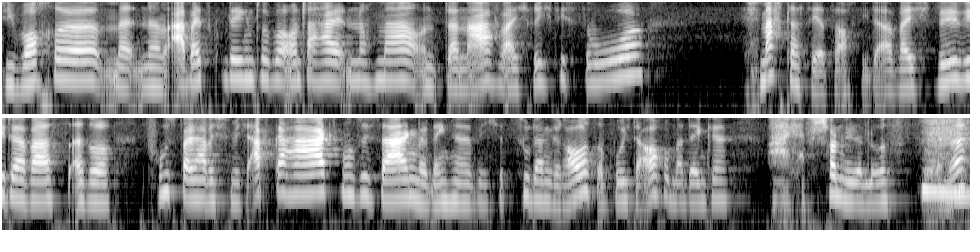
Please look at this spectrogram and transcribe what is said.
die Woche mit einem Arbeitskollegen drüber unterhalten nochmal und danach war ich richtig so, ich mache das jetzt auch wieder, weil ich will wieder was. Also Fußball habe ich für mich abgehakt, muss ich sagen. Da denke ich mir, da bin ich jetzt zu lange raus, obwohl ich da auch immer denke, ah, ich habe schon wieder Lust. So, ne?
